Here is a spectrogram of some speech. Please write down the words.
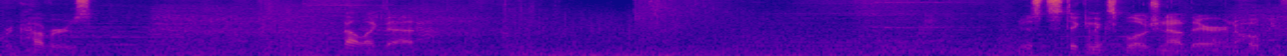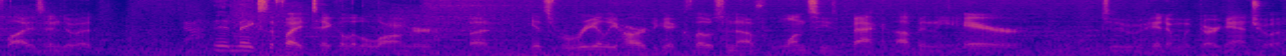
recovers. About like that. Just stick an explosion out there and hope he flies into it. It makes the fight take a little longer, but it's really hard to get close enough once he's back up in the air to hit him with Gargantua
